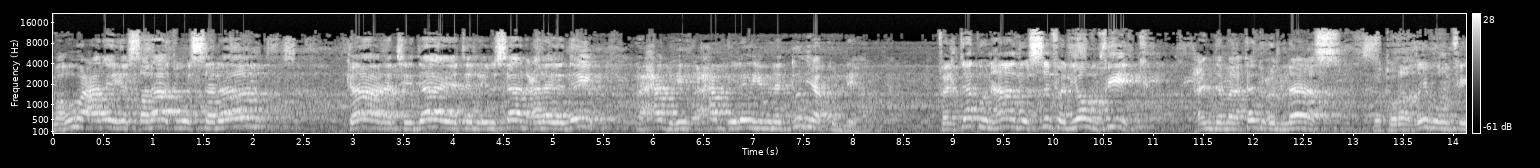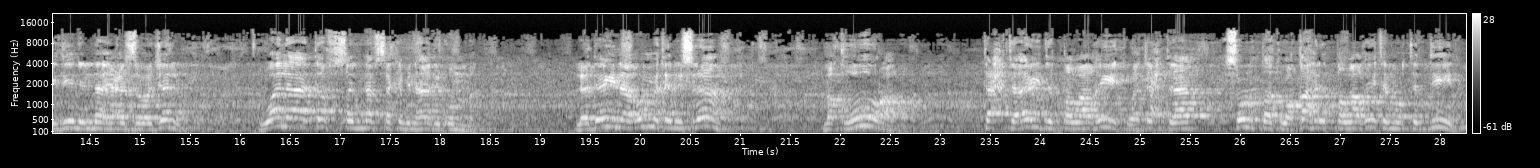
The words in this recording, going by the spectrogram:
وهو عليه الصلاة والسلام كانت هداية الإنسان على يديه أحب, أحب إليه من الدنيا كلها. فلتكن هذه الصفة اليوم فيك عندما تدعو الناس وترغبهم في دين الله عز وجل ولا تفصل نفسك من هذه الأمة. لدينا أمة الإسلام مقهورة تحت أيدي الطواغيت وتحت سلطة وقهر الطواغيت المرتدين.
